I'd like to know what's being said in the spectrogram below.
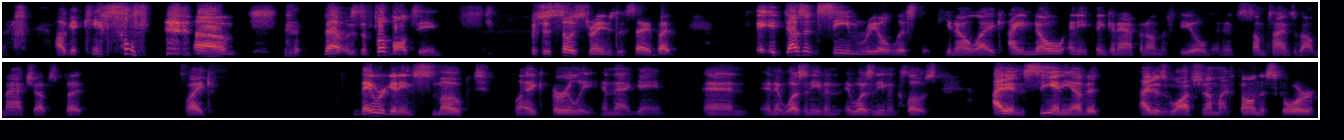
I'll get canceled. um, that was the football team, which is so strange to say, but it doesn't seem realistic. You know, like I know anything can happen on the field, and it's sometimes about matchups, but like they were getting smoked like early in that game and and it wasn't even it wasn't even close i didn't see any of it i just watched it on my phone the score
